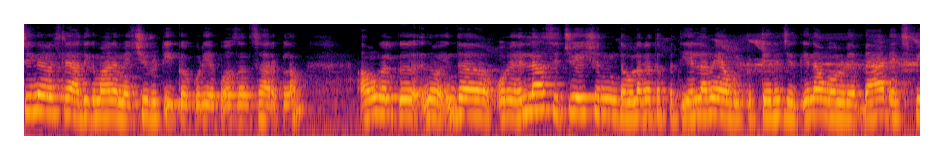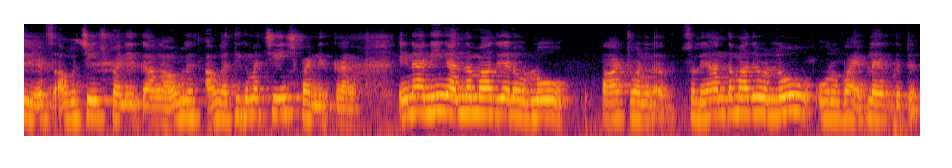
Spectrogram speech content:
சின்ன வயசுலேயே அதிகமான மெச்சூரிட்டி இருக்கக்கூடிய பர்சன்ஸாக இருக்கலாம். அவங்களுக்கு இந்த- இந்த ஒரு எல்லா சுச்சுவேஷன் இந்த உலகத்தை பற்றி எல்லாமே அவங்களுக்கு தெரிஞ்சிருக்கு. ஏன்னா அவங்களுடைய பேட் எக்ஸ்பீரியன்ஸ் அவங்க சேஞ்ச் பண்ணியிருக்காங்க. அவங்கள அவங்க அதிகமாக சேஞ்ச் பண்ணியிருக்கிறாங்க. ஏன்னா நீங்கள் அந்த மாதிரியான ஒரு லோ பார்ட் ஒன்ல சொல்லி அந்த மாதிரி ஒரு லோ ஒரு வைப்பில் இருந்துட்டு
